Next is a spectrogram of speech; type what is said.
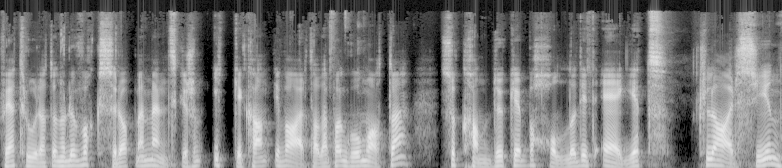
For jeg tror at når du vokser opp med mennesker som ikke kan ivareta deg på en god måte, så kan du ikke beholde ditt eget klarsyn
